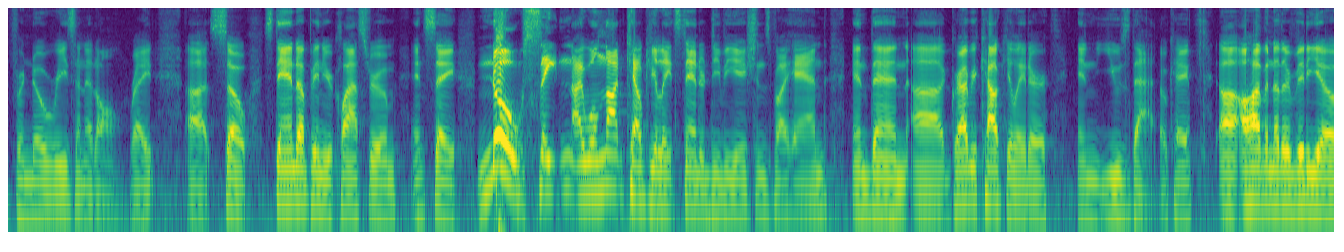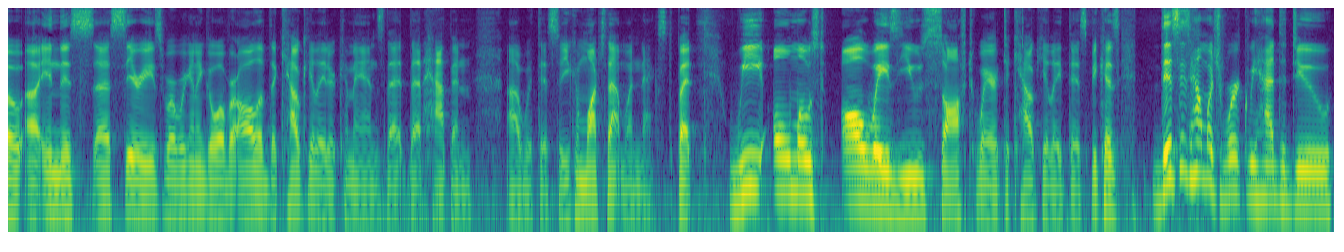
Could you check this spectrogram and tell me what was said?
for no reason at all, right? Uh, so stand up in your classroom and say, No, Satan, I will not calculate standard deviations by hand. And then uh, grab your calculator and use that, okay? Uh, I'll have another video uh, in this uh, series where we're going to go over all of the calculator commands that, that happen uh, with this. So you can watch that one next. But we almost always use software to calculate this because this is how much work we had to do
